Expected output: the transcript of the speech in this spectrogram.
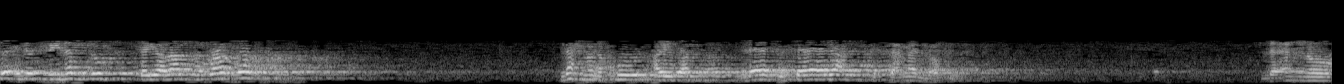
تحدث في نفسه تيارات مضادة نحن نقول أيضا لا تسارع في استعمال العقوبة. لأنه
